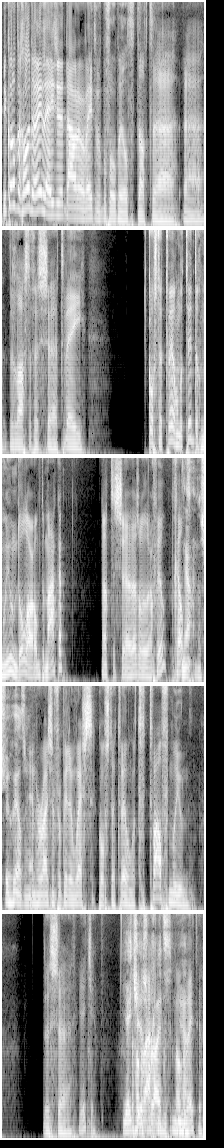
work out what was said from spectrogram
Je kon het er gewoon doorheen lezen. Daardoor weten we bijvoorbeeld dat eh The Last of Us eh, 2 kostte 220 miljoen dollar om te maken. Dat is eh, best wel heel erg veel geld. Ja, dat is veel geld. hè. En Horizon Forbidden West kostte 212 miljoen. Dus eh, jeetje. Dat Jeetje hadden is we eigenlijk right. moeten mogen ja. weten.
